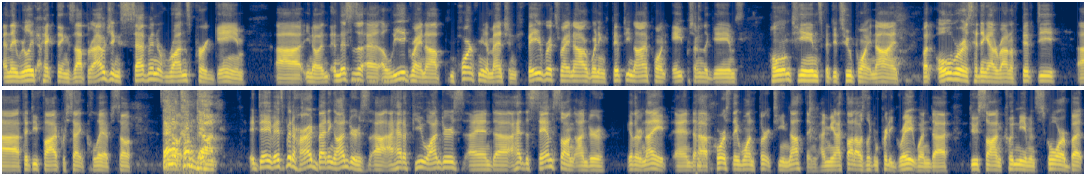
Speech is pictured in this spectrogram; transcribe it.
and they really yep. picked things up. They're averaging seven runs per game. Uh, you know, and, and this is a, a, league right now. Important for me to mention. Favorites right now are winning fifty nine point eight percent of the games. Home teams fifty two point nine, but over is hitting at around a 50 uh 55% clip. So that'll you know, come it, down. It, Dave, it's been hard betting unders. Uh, I had a few unders, and uh, I had the Samsung under the other night, and uh, of course they won thirteen nothing. I mean, I thought I was looking pretty great when uh, Doosan couldn't even score, but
